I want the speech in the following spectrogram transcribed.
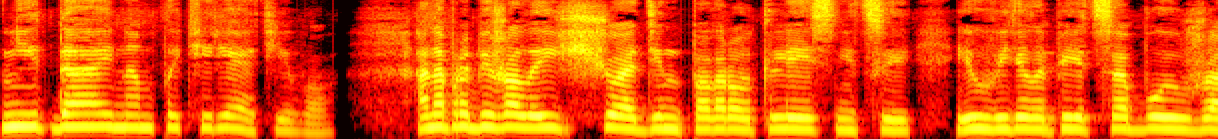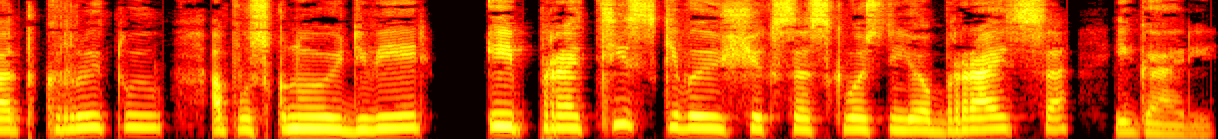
Не дай нам потерять его!» Она пробежала еще один поворот лестницы и увидела перед собой уже открытую опускную дверь и протискивающихся сквозь нее Брайса и Гарри.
